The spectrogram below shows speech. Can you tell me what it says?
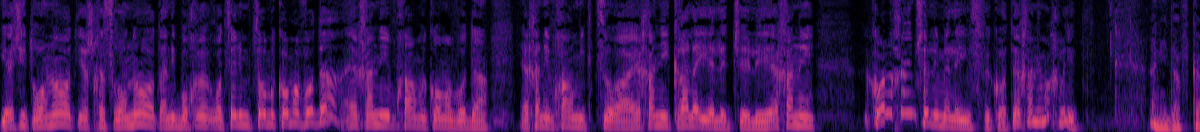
יש יתרונות, יש חסרונות, אני בוחר, רוצה למצוא מקום עבודה. איך אני אבחר מקום עבודה? איך אני אבחר מקצוע? איך אני אקרא לילד שלי? איך אני... כל החיים שלי מלאים ספקות, איך אני מחליט? אני דווקא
